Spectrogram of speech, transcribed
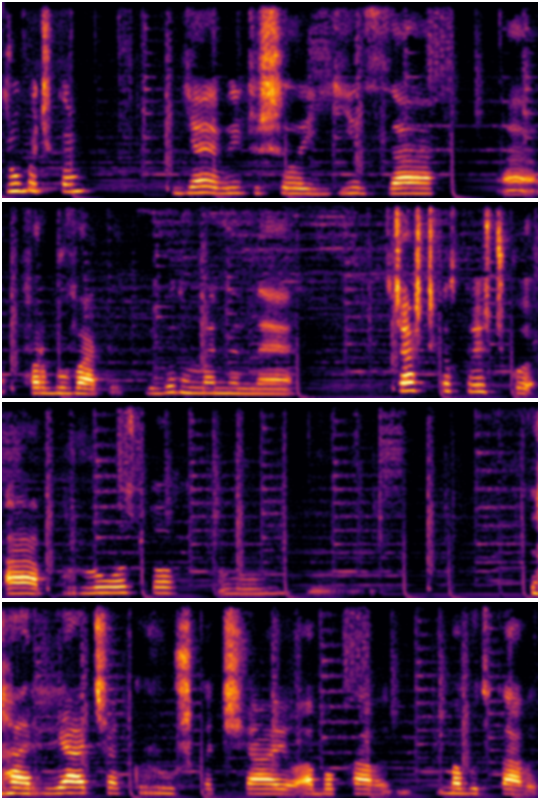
трубочка, я вирішила її зафарбувати. І буде в мене не чашечка з кришечкою, а просто гаряча кружка чаю або кави, мабуть, кави.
